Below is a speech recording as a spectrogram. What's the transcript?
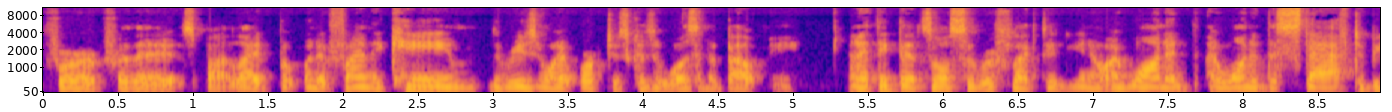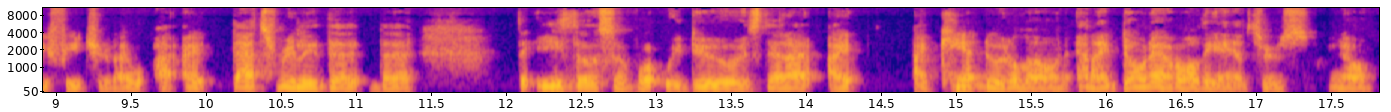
for for the spotlight, but when it finally came, the reason why it worked is because it wasn't about me. And I think that's also reflected. You know, I wanted I wanted the staff to be featured. I, I that's really the the the ethos of what we do is that I, I I can't do it alone, and I don't have all the answers. You know,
